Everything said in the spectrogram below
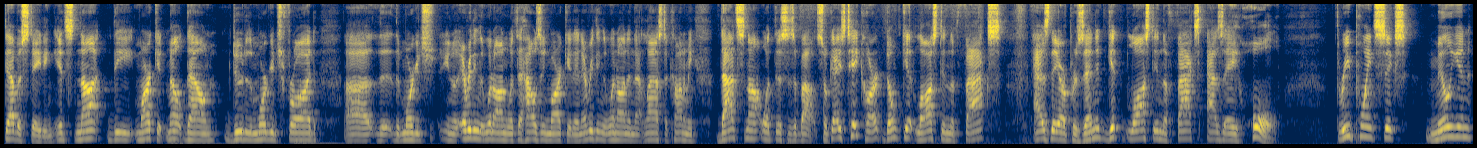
devastating. It's not the market meltdown due to the mortgage fraud, uh, the the mortgage, you know, everything that went on with the housing market and everything that went on in that last economy. That's not what this is about. So, guys, take heart. Don't get lost in the facts as they are presented. Get lost in the facts as a whole. 3.6 million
